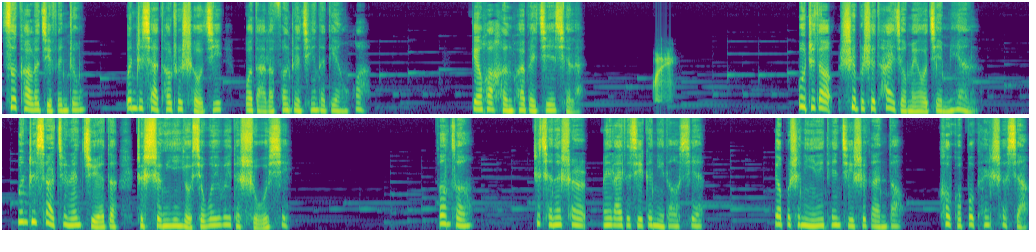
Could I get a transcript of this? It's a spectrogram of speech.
思考了几分钟，温之夏掏出手机拨打了方正清的电话。电话很快被接起来。喂。不知道是不是太久没有见面了。温之夏竟然觉得这声音有些微微的熟悉。方总，之前的事儿没来得及跟你道谢，要不是你那天及时赶到，后果不堪设想。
